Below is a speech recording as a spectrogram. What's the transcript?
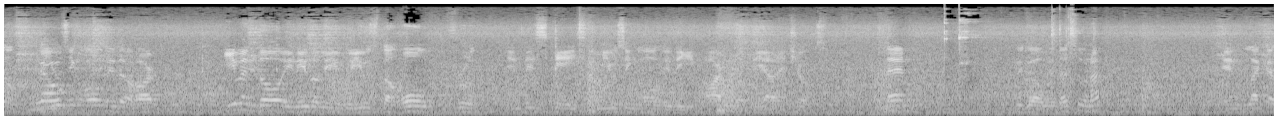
no. No? We're using only the heart. Even though in Italy we use the whole fruit, in this case I'm using only the heart of the artichokes. Then we go with the tuna. And like I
